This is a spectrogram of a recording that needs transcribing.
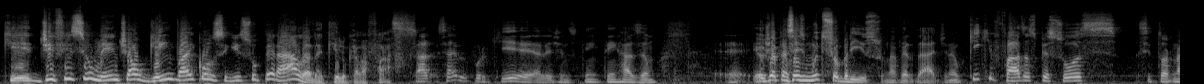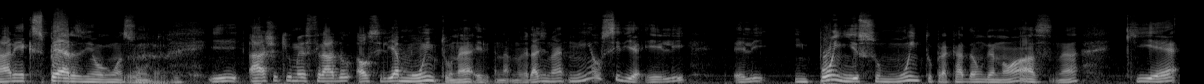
que dificilmente alguém vai conseguir superá-la naquilo que ela faz. Sabe, por quê, Alexandre? Tem, tem razão. É, eu já pensei muito sobre isso, na verdade. Né? O que, que faz as pessoas se tornarem experts em algum assunto. Uhum. E acho que o mestrado auxilia muito, né? Ele, na verdade, não é nem auxilia, ele, ele impõe isso muito para cada um de nós, né? Que é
